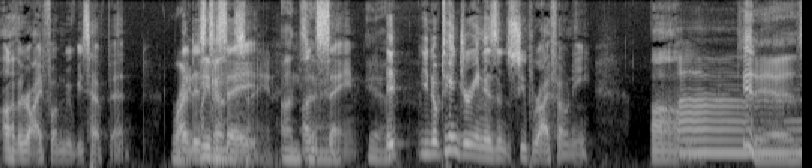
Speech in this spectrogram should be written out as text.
other iPhone movies have been. Right. That is like to say, insane. Unsane. insane. Yeah. It you know Tangerine isn't super iPhoney. Um, Uh, It is.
